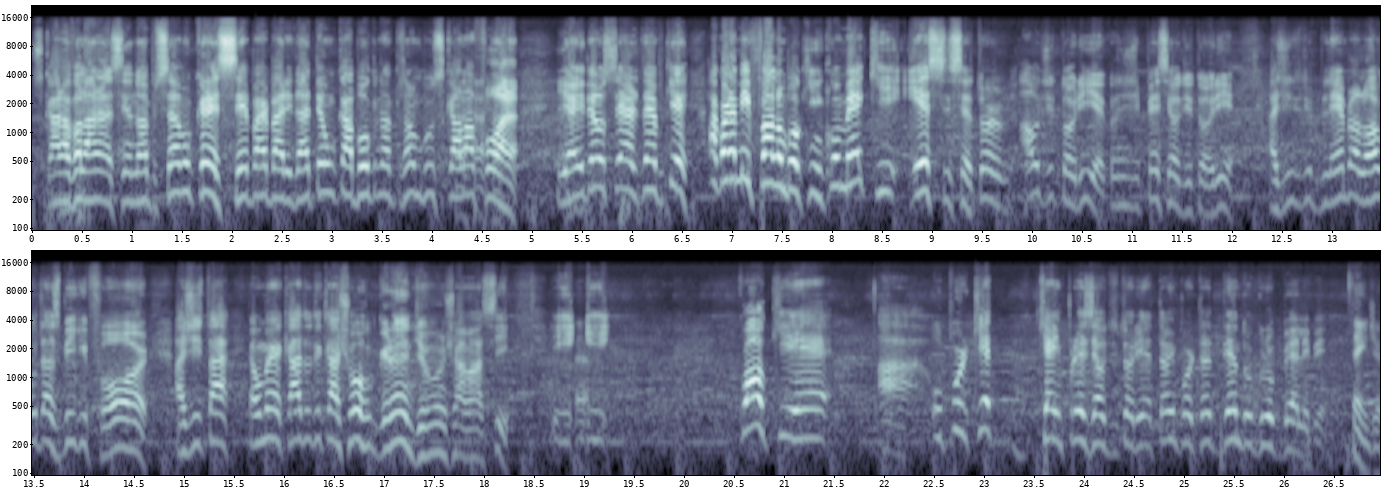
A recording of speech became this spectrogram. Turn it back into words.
Os caras falaram assim, nós precisamos crescer, barbaridade, tem um caboclo que nós precisamos buscar lá fora. E aí deu certo, né? Porque agora me fala um pouquinho, como é que esse setor, auditoria, quando a gente pensa em auditoria, a gente lembra logo das Big Four, a gente tá, é um mercado de cachorro grande, vamos chamar assim. E, é. e qual que é a, o porquê que a empresa de auditoria é tão importante dentro do grupo BLB? Entendi.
